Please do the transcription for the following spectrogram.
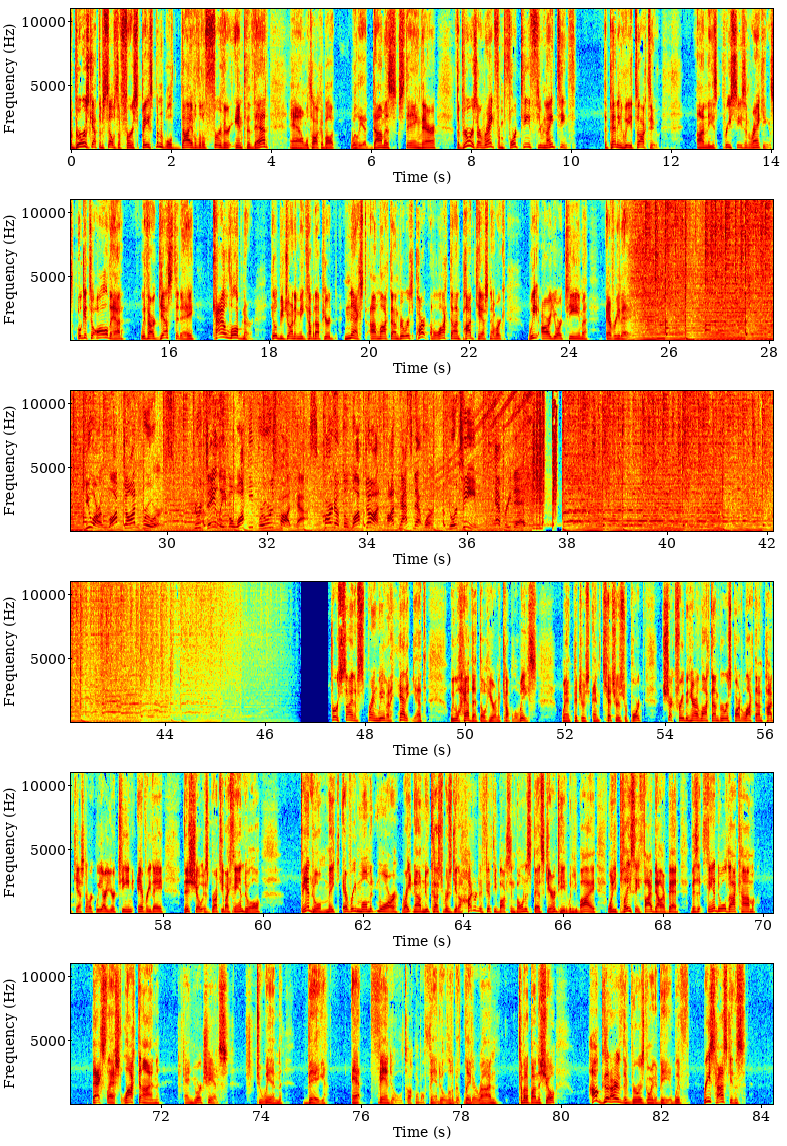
The Brewers got themselves a first baseman. We'll dive a little further into that, and we'll talk about Willie Adames staying there. The Brewers are ranked from 14th through 19th, depending who you talk to, on these preseason rankings. We'll get to all that with our guest today, Kyle Lobner. He'll be joining me coming up here next on Locked On Brewers, part of the Locked On Podcast Network. We are your team every day. You are Locked On Brewers, your daily Milwaukee Brewers podcast, part of the Locked On Podcast Network, your team every day. First sign of spring. We haven't had it yet. We will have that, though, here in a couple of weeks when pitchers and catchers report. Chuck Freimund here on Locked On Brewers, part of Locked On Podcast Network. We are your team every day. This show is brought to you by FanDuel. FanDuel make every moment more. Right now, new customers get 150 bucks in bonus bets guaranteed when you buy when you place a $5 bet. Visit fanduel.com backslash locked on and your chance to win big at FanDuel. We'll talk more about FanDuel a little bit later on. Coming up on the show, how good are the Brewers going to be with Rhys Hoskins?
